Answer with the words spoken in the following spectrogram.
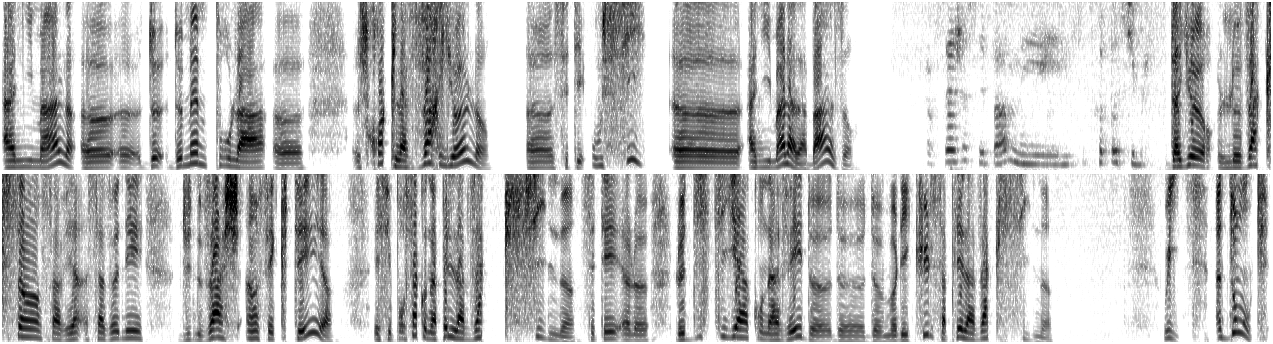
animale, de, même pour la... je crois que la variole, c'était aussi animal à la base. Ça, je sais pas, mais c'est très possible. D'ailleurs, le vaccin, ça, vient, ça venait d'une vache infectée, et c'est pour ça qu'on appelle la vaccine. C'était euh, le, distillat qu'on avait de, molécules s'appelait la vaccine. Oui, donc,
